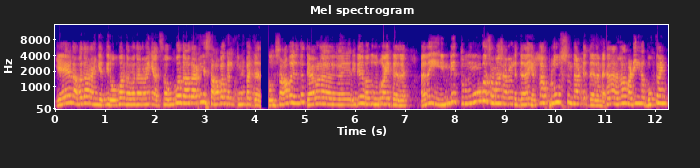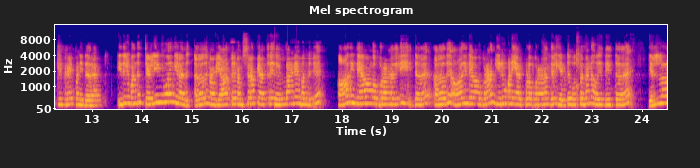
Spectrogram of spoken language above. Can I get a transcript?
ஏழு அவதாரம் அங்க எத்தி ஒவ்வொரு அவதாரம் ஒவ்வொரு அவதாரம் சாபங்கள் தும்பது ಒಂದು ಸಾಮಾಜಿಕ ಕೇವಲ ಇದೇ ಒಂದು ಉರುವಾಯ್ತಾ ಇದೆ ಅದೇ ಇನ್ನೇ ತುಂಬಾ ಸಮಾಜ ಶಾಲೆಗಳಿದ್ದಾರೆ ಎಲ್ಲ ಪ್ರೂಫ್ಸ್ ದಾಟಿದ್ದೆ ಅದನ್ನ ಅದೆಲ್ಲ ಮಾಡಿ ಈಗ ಬುಕ್ ಆಗಿ ಕ್ರಿಯೇಟ್ பண்ணிದ್ದಾರೆ இதுல வந்து தெளிவாங்க இராது அதாவது நம்ம யாத்திரை நம்ம சிறப்பு யாத்திரை இது எல்லாமே வந்துட்டு ஆதி தேவாங்க புராணத்திலே இத்ததை அதாவது ஆதி தேவாங்க புராணம் இருமணியார் குல புராணம் தெளி எட்டு புத்தகம் ಇದ್ದದ ಎಲ್ಲಾ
